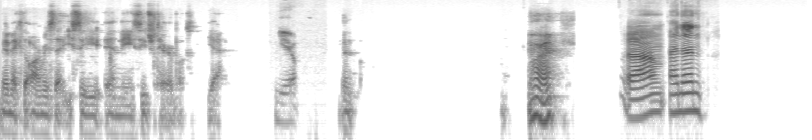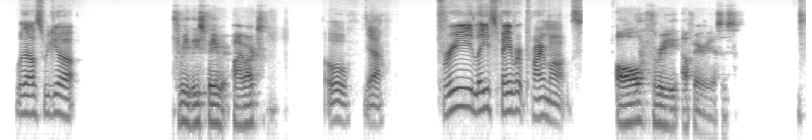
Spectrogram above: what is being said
mimic the armies that you see in the Siege of Terra books. Yeah. Yeah. And- all right. Um and then what else we got? Three least favorite Primarchs. Oh, yeah. Three least favorite Primarchs. All three Alphariuses.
